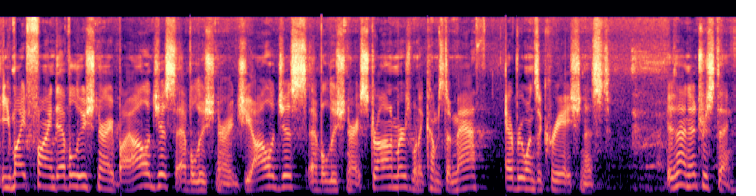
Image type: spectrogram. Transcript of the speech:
You might find evolutionary biologists, evolutionary geologists, evolutionary astronomers. When it comes to math, everyone's a creationist. Isn't that interesting?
